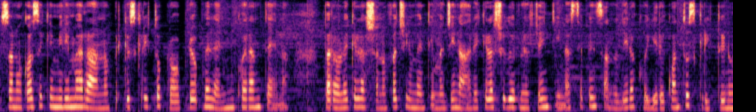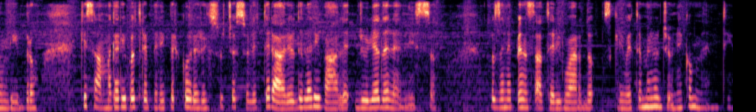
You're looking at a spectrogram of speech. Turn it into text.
Sono cose che mi rimarranno perché ho scritto proprio Belen in quarantena. Parole che lasciano facilmente immaginare che la showgirl argentina stia pensando di raccogliere quanto scritto in un libro. Chissà, magari potrebbe ripercorrere il successo letterario della rivale Giulia Dell'Ellis. Cosa ne pensate riguardo? Scrivetemelo giù nei commenti.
